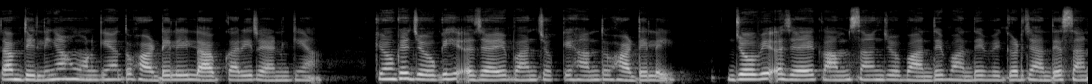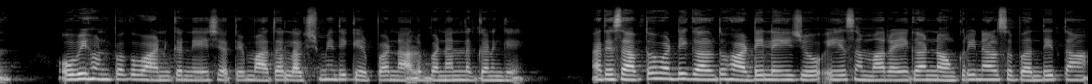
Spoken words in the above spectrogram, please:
ਤਬਦੀਲੀਆਂ ਹੋਣਗੀਆਂ, ਤੁਹਾਡੇ ਲਈ ਲਾਭਕਾਰੀ ਰਹਿਣਗੀਆਂ। ਕਿਉਂਕਿ ਜੋ ਹੀ ਅਜਾਏ ਬਣ ਚੁੱਕੇ ਹਨ ਤੁਹਾਡੇ ਲਈ। ਜੋ ਵੀ ਅਜਾਏ ਕੰਮ ਸਨ, ਜੋ ਬਾਂਦੇ ਬਾਂਦੇ ਵਿਗੜ ਜਾਂਦੇ ਸਨ ਉਹ ਵੀ ਹੁਣ ਭਗਵਾਨ ਗਣੇਸ਼ ਅਤੇ ਮਾਤਾ ਲక్ష్ਮੀ ਦੀ ਕਿਰਪਾ ਨਾਲ ਬਣਨ ਲੱਗਣਗੇ। ਅਤੇ ਸਭ ਤੋਂ ਵੱਡੀ ਗੱਲ ਤੁਹਾਡੇ ਲਈ ਜੋ ਇਹ ਸਮਾਂ ਰਹੇਗਾ ਨੌਕਰੀ ਨਾਲ ਸੰਬੰਧਿਤ ਤਾਂ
